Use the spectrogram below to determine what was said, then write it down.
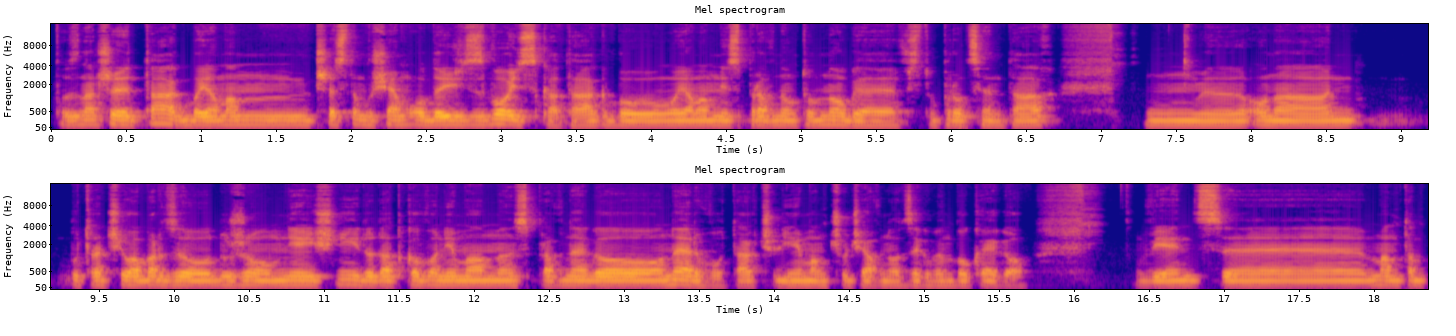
To znaczy tak, bo ja mam, przez to musiałem odejść z wojska, tak, bo ja mam niesprawną tą nogę w 100%. Mm, ona utraciła bardzo dużo mięśni i dodatkowo nie mam sprawnego nerwu, tak, czyli nie mam czucia w nodze głębokiego więc e, mam tam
